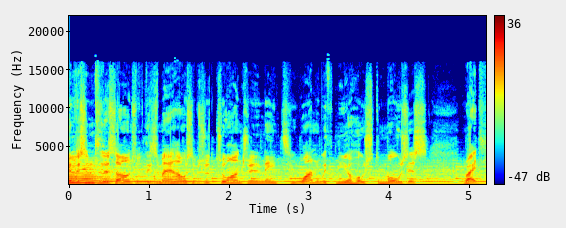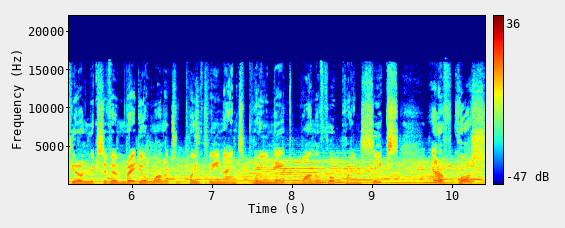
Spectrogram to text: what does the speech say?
You're listening to the sounds of This Is My House, episode 281, with me, your host Moses, right here on Mix FM Radio 102.3, 90.8, 104.6, and of course,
